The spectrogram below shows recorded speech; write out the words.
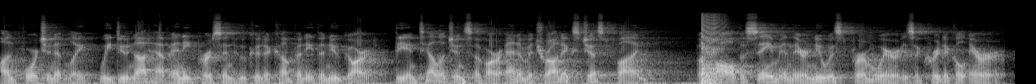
Unfortunately, we do not have any person who could accompany the new guard. The intelligence of our animatronics just fine, but all the same in their newest firmware is a critical error.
